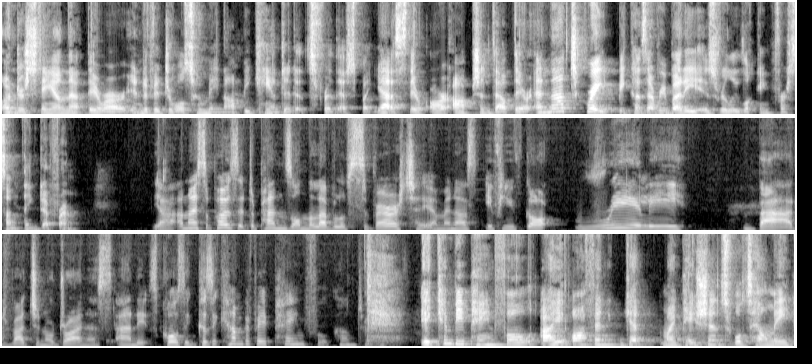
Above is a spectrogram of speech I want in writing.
understand that there are individuals who may not be candidates for this. But yes, there are options out there. And that's great because everybody is really looking for something different. Yeah. And I suppose it depends on the level of severity. I mean, as if you've got really bad vaginal dryness and it's causing, because it can be very painful, can't it? It can be painful. I often get my patients will tell me,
